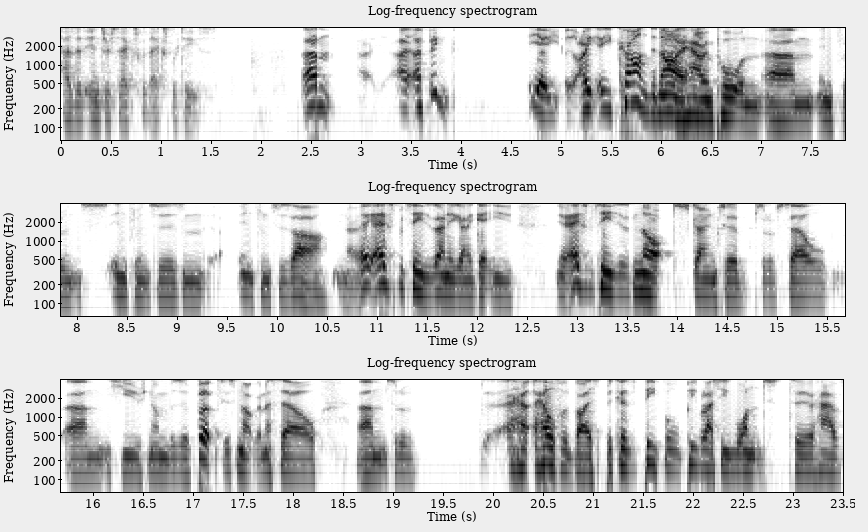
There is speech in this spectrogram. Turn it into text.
as it intersects with expertise? Um, I, I think yeah, I, you can't deny how important um, influence influencers and influencers are. You know, expertise is only going to get you you know, expertise is not going to sort of sell um, huge numbers of books. It's not going to sell um, sort of health advice because people people actually want to have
